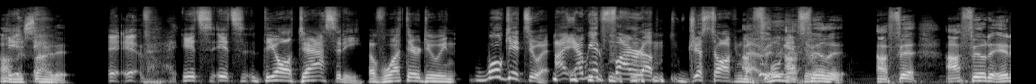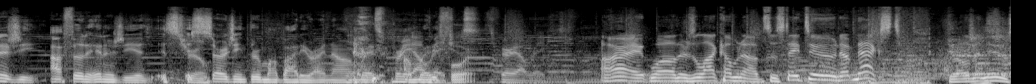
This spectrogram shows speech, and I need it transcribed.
I'm It- excited. It- it- it's, it's the audacity of what they're doing. We'll get to it. I, I'm getting fired up just talking I about it. feel, We'll I get to feel it. it. I feel I feel the energy. I feel the energy. It's, it's, True. it's surging through my body right now. I'm ready. It's pretty I'm ready outrageous. for it. It's very outrageous. All right. Well, there's a lot coming up, so stay tuned. Up next, relevant news.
